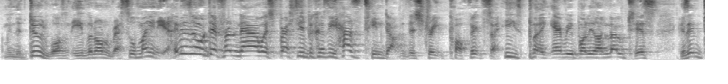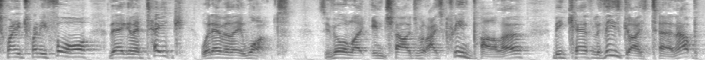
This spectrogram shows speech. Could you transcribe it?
I mean, the dude wasn't even on WrestleMania. It is all different now, especially because he has teamed up with the Street Profits, so he's putting everybody on notice, because in 2024, they're going to take whatever they want. So if you're like in charge of an ice cream parlor, be careful if these guys turn up,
